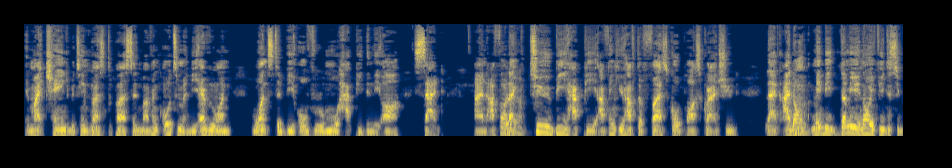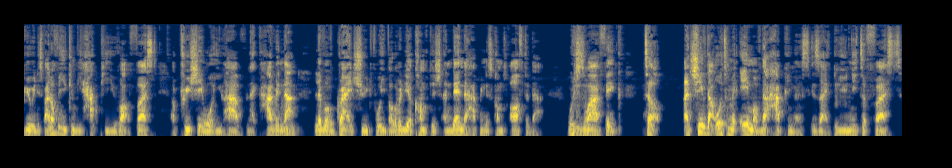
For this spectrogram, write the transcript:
It might change between mm-hmm. person to person, but I think ultimately everyone wants to be overall more happy than they are sad. And I feel like yeah. to be happy, I think you have to first go past gratitude. Like I don't, mm. maybe, let me know if you disagree with this, but I don't think you can be happy without first appreciating what you have, like having mm. that level of gratitude for what you've already accomplished. And then the happiness comes after that, which mm-hmm. is why I think to achieve that ultimate aim of that happiness is like mm. you need to first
